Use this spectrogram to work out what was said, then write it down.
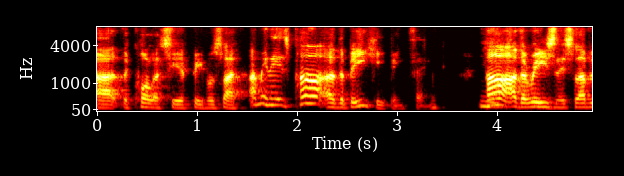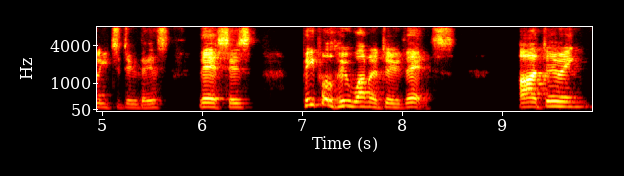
uh, the quality of people's life. I mean, it's part of the beekeeping thing. Part of the reason it's lovely to do this, this is people who want to do this are doing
